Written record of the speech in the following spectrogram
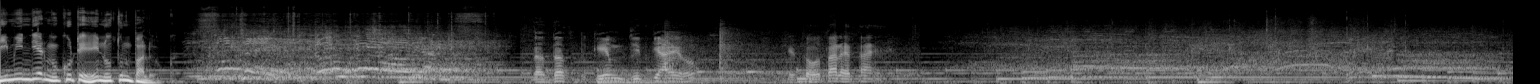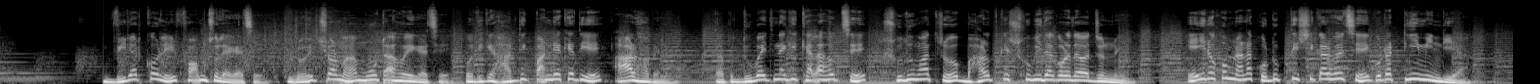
Team ইন্ডিয়ার মুকুটে নতুন পালক दस दस गेम जीत के आए हो ये तो होता रहता है বিরাট কোহলির ফর্ম চলে গেছে রোহিত শর্মা মোটা হয়ে গেছে ওদিকে হার্দিক পান্ডিয়াকে দিয়ে আর হবে না তারপর দুবাইতে নাকি খেলা হচ্ছে শুধুমাত্র ভারতকে সুবিধা করে দেওয়ার জন্যই এই রকম নানা কটূক্তির শিকার হয়েছে গোটা টিম ইন্ডিয়া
